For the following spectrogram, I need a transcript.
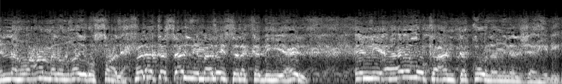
إنه عمل غير صالح. فلا تسألني ما ليس لك به علم. إني أعظك أن تكون من الجاهلين.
